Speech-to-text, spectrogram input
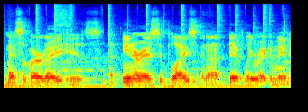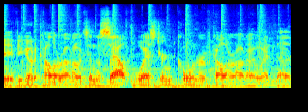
Mesa Verde is an interesting place and I definitely recommend it if you go to Colorado. It's in the southwestern corner of Colorado and uh,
